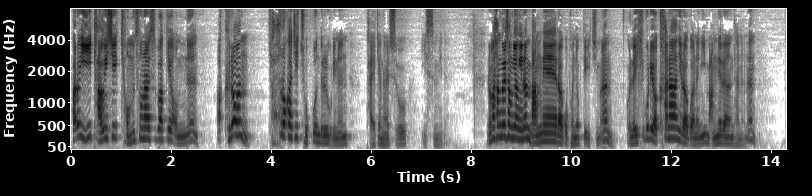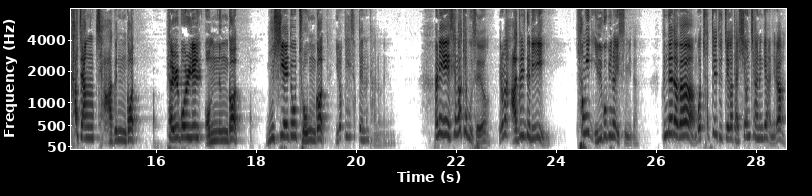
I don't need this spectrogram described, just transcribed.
바로 이 다윗이 겸손할 수밖에 없는 아, 그런 여러 가지 조건들을 우리는 발견할 수 있습니다. 여러분 한글 성경에는 막내라고 번역되어 있지만 원래 히브리어 카나안이라고 하는 이 막내라는 단어는 가장 작은 것, 별 볼 일 없는 것, 무시해도 좋은 것 이렇게 해석되는 단어예요. 아니 생각해 보세요. 여러분 아들들이 형이 일곱이나 있습니다. 근데다가 뭐 첫째, 둘째가 다 시원치 않은 게 아니라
